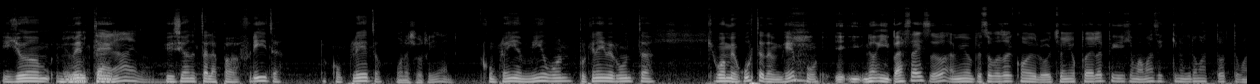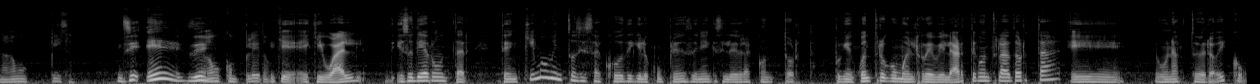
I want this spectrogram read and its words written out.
Y yo en mi mente, yo decía, ¿dónde están las papas fritas? Los completos. Una chorrillana. El cumpleaños es mío, weón. ¿Por qué nadie me pregunta qué weón me gusta también, po? Y, y, no, y pasa eso, a mí me empezó a pasar como de los 8 años para adelante que dije, mamá, si es que no quiero más torta, bueno, hagamos pizza, Sí, eh, sí. hagamos completo. Es que, es que igual, eso te iba a preguntar, ¿de en qué momento se sacó de que los cumpleaños tenían que celebrar con torta? Porque encuentro como el rebelarte contra la torta eh, es un acto heroico.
